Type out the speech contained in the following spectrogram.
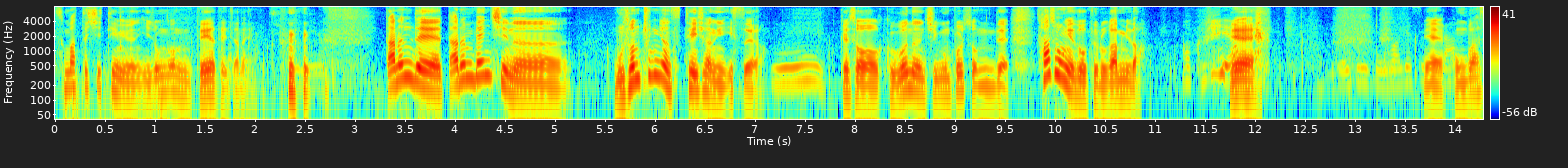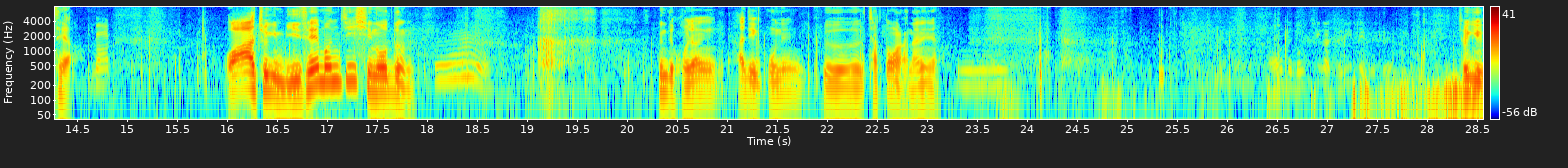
스마트 시티면 이 정도는 돼야 되잖아요. 다른데 다른 벤치는 무선 충전 스테이션이 있어요. 음. 그래서 그거는 지금 볼 수 없는데 사송에도 들어갑니다. 아 그래요? 예, 열심히 공부하겠습니다. 예, 공부하세요. 네. 와 저기 미세먼지 신호등. 음. 근데 고장이 아직 운행 그 작동을 안 하네요. 음. 저기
